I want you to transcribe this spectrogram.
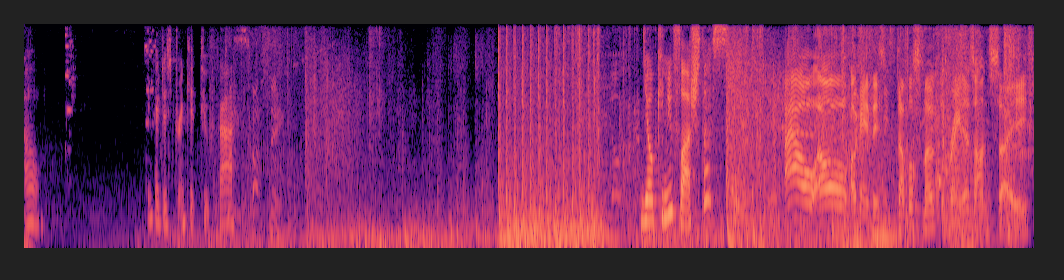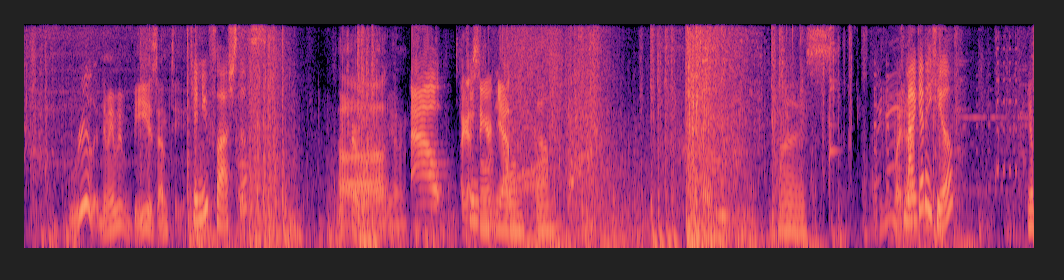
Oh. I think I just drink it too fast. Yo, can you flash this? Ow! Oh, okay. They double smoke. The brain is on site. Really? Then Maybe B is empty. Can you flash this? Let me try to watch Uh, ow! I got Can- singer. Yeah, Yeah. one's down. Nice. I think we might Can I get a B. heal? Yep.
